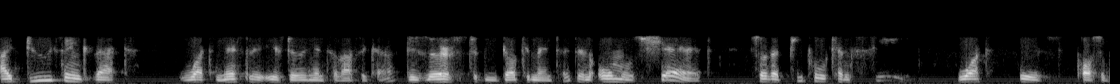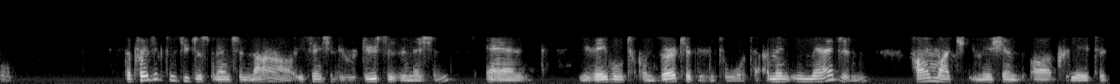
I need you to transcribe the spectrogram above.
I do think that what Nestle is doing in South Africa deserves to be documented and almost shared so that people can see what is possible. The project that you just mentioned now essentially reduces emissions and is able to convert it into water. I mean, imagine how much emissions are created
